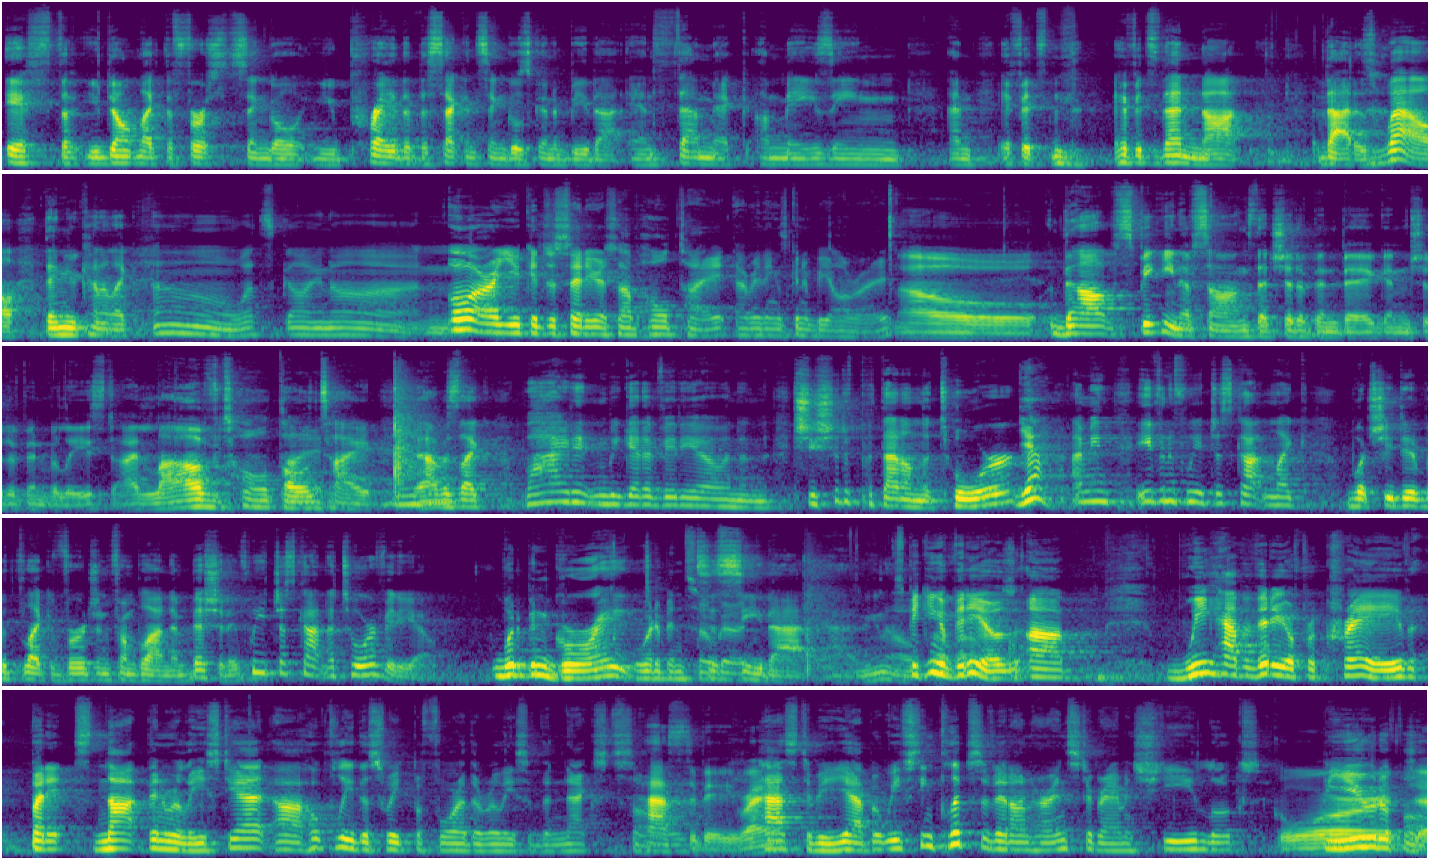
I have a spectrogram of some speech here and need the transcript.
If the, you don't like the first single, you pray that the second single is going to be that anthemic, amazing, and if it's if it's then not that as well, then you're kind of like, oh, what's going on? Or you could just say to yourself, hold tight, everything's gonna be all right. Oh, now speaking of songs that should have been big and should have been released, I loved Hold Tight. Hold Tight. Tight. That was like, why didn't we get a video? And then she should have put that on the tour. Yeah. I mean, even if we had just gotten like what she did with like Virgin from Blonde Ambition, if we had just gotten a tour video, would have been great. Would have been so to good. see that. uh, You know. Speaking of videos, uh, we have a video for Crave, but it's not been released yet. Uh, hopefully this week before the release of the next song. Has to be, right? Has to be, yeah. But we've seen clips of it on her Instagram, and she looks Gorgeous. beautiful.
